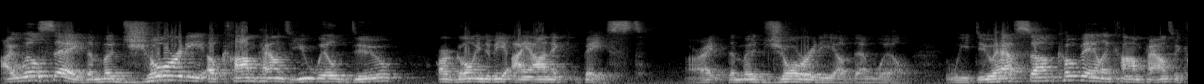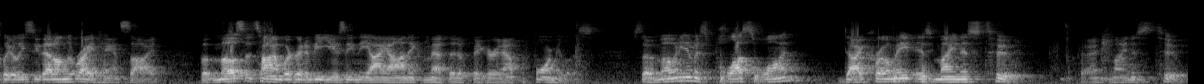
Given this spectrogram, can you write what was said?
I will say the majority of compounds you will do are going to be ionic based. All right, the majority of them will. We do have some covalent compounds. We clearly see that on the right hand side. But most of the time, we're going to be using the ionic method of figuring out the formulas. So ammonium is plus 1, dichromate is minus 2. Okay, minus 2.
